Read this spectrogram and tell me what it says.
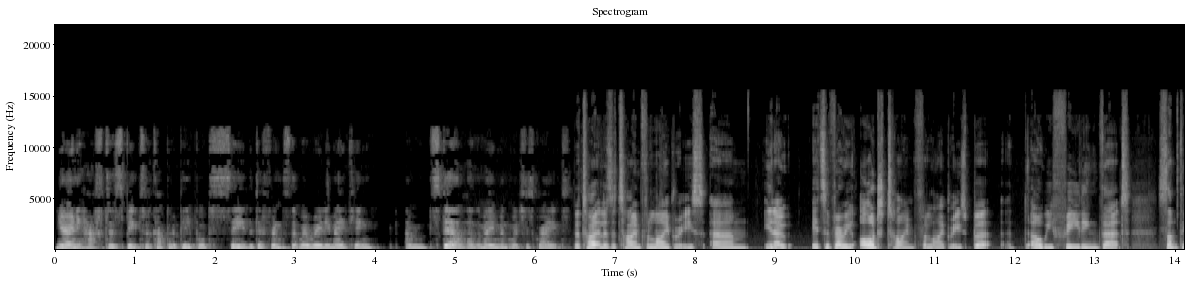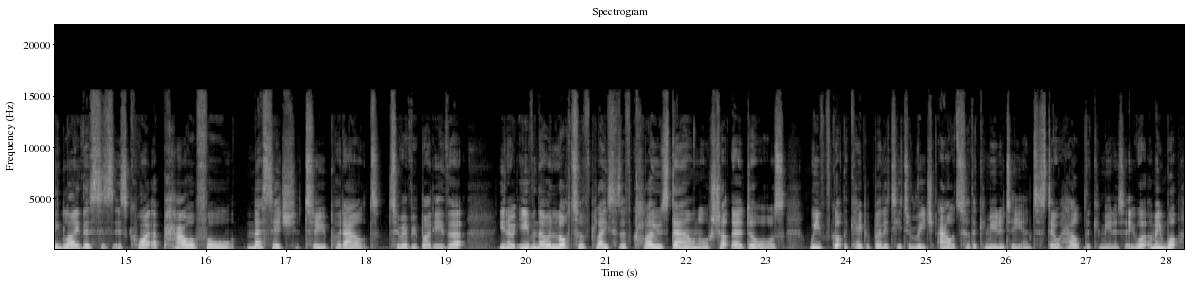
you only have to speak to a couple of people to see the difference that we're really making um, still at the moment, which is great. The title is a time for libraries. Um, you know, it's a very odd time for libraries, but are we feeling that something like this is, is quite a powerful message to put out to everybody that you know even though a lot of places have closed down or shut their doors we've got the capability to reach out to the community and to still help the community. What i mean what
